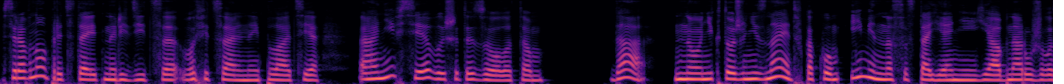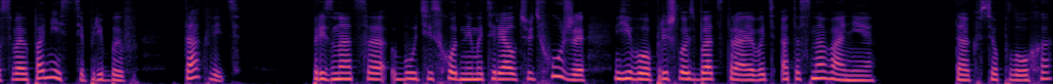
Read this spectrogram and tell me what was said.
все равно предстоит нарядиться в официальные платья, а они все вышиты золотом. Да, но никто же не знает, в каком именно состоянии я обнаружила свое поместье, прибыв. Так ведь? Признаться, будь исходный материал чуть хуже, его пришлось бы отстраивать от основания. Так все плохо?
